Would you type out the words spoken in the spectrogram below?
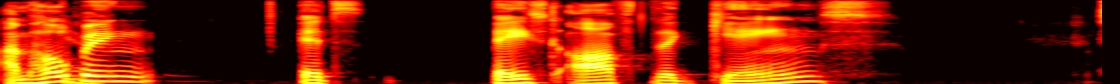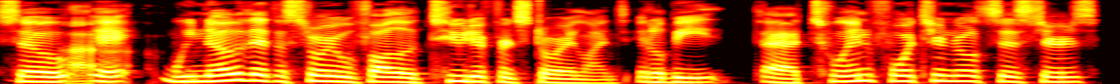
I'm hoping it's based off the games. So Uh, it, we know that the story will follow two different storylines. It'll be uh, twin 14 year old sisters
